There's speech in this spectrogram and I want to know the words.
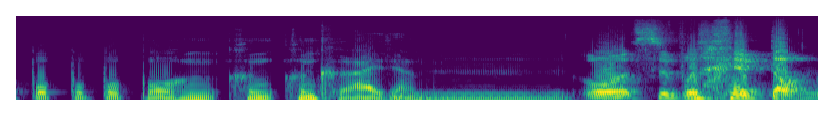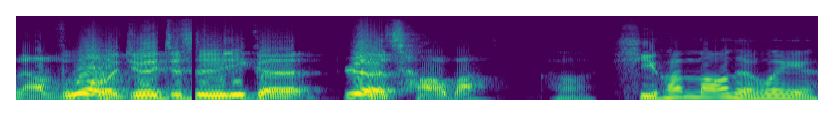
啵啵啵啵啵，很很很可爱这样子。嗯，我是不太懂啦，不过我觉得就是一个热潮吧。哦，喜欢猫的会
